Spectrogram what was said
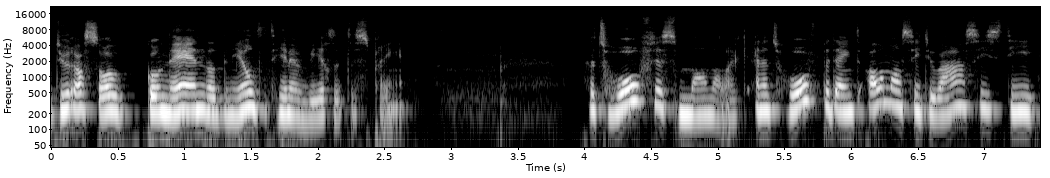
Duracell-konijn dat de hele tijd heen en weer zit te springen. Het hoofd is mannelijk en het hoofd bedenkt allemaal situaties die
